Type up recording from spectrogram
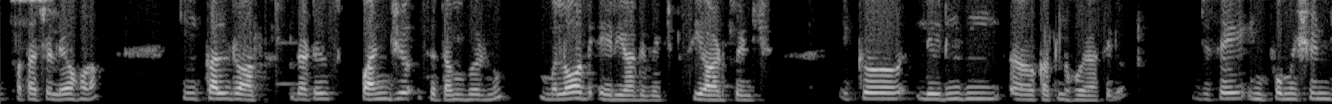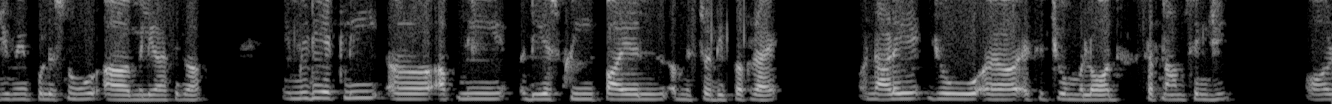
ਨੂੰ ਪਤਾ ਚੱਲਿਆ ਹੋਣਾ ਕਿ ਕੱਲ ਰਾਤ ਦੈਟ ਇਜ਼ 5 ਸਤੰਬਰ ਨੂੰ ਮਲੌਦ ਏਰੀਆ ਦੇ ਵਿੱਚ, ਸਿਆੜ ਪਿੰਡ 'ਚ ਇੱਕ ਲੇਡੀ ਦੀ ਕਤਲ ਹੋਇਆ ਸੀਗਾ, ਜਿਸੇ ਇਨਫੋਰਮੇਸ਼ਨ ਜਿਵੇਂ ਪੁਲਿਸ ਨੂੰ ਮਿਲਿਆ ਸੀਗਾ ਇਮੀਡੀਏਟਲੀ ਆਪਣੀ ਡੀਐਸਪੀ ਪਾਇਲ ਮਿਸਟਰ ਦੀਪਕ ਰਾਏ ਨਾਲੇ ਜੋ ਐਸਐਚਓ ਮਲੌਦ ਸਤਨਾਮ ਸਿੰਘ ਜੀ ਔਰ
